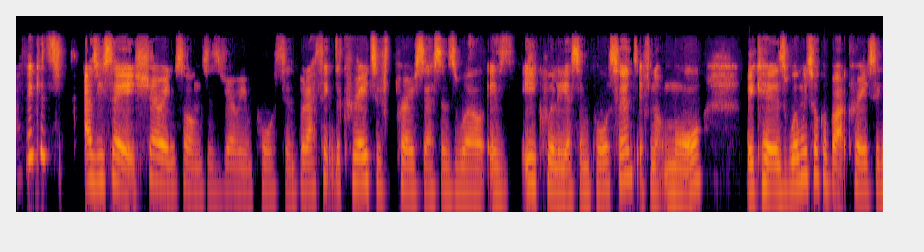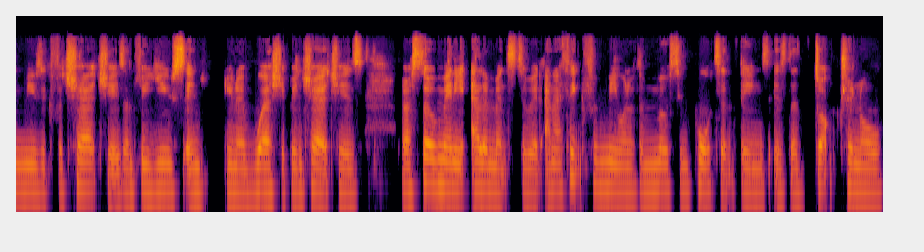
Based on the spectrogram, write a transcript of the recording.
I think it's, as you say, sharing songs is very important, but I think the creative process as well is equally as important, if not more, because when we talk about creating music for churches and for use in, you know, worship in churches, there are so many elements to it. And I think for me, one of the most important things is the doctrinal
